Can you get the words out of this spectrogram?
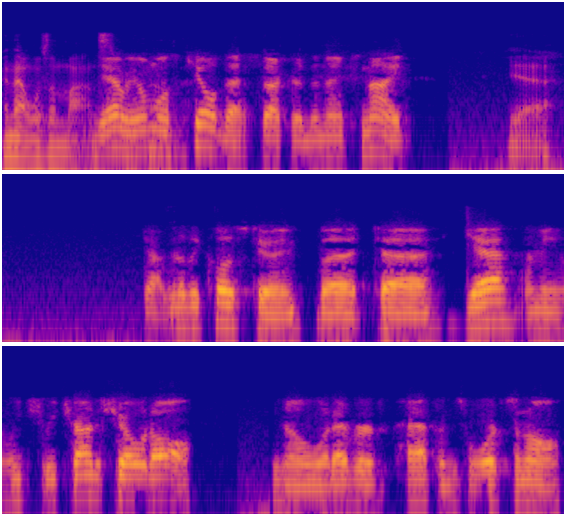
And that was a monster. Yeah, we almost killed that sucker the next night. Yeah. Got really close to him, but uh yeah, I mean, we we try to show it all. You know, whatever happens, warts and all.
